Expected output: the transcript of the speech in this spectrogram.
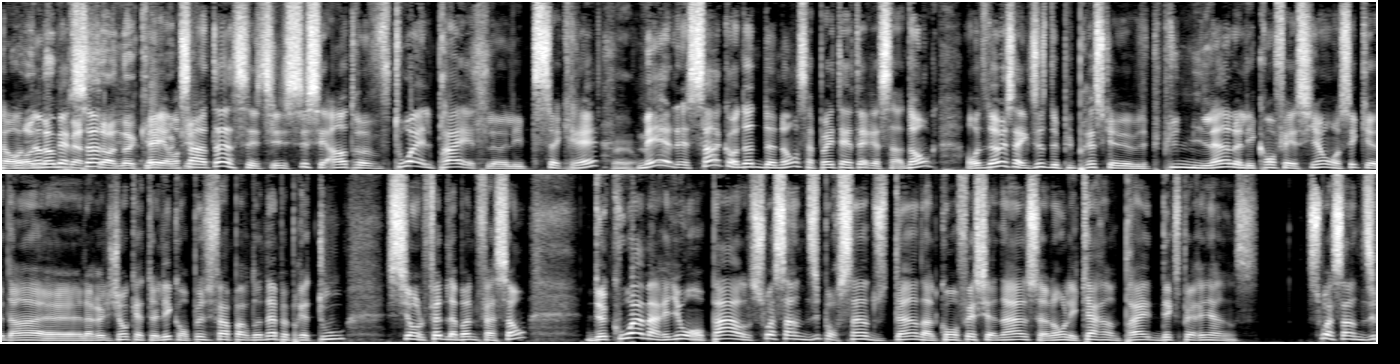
on On nomme nomme personne. personne, ok, Hey, On s'entend, c'est- entre toi et le prêtre, là, les petits secrets. Mais le- sans qu'on donne de nom, ça peut être intéressant. Donc, on dit d'un, ça existe depuis presque depuis plus de 1000 ans, là, les confessions. On sait que dans euh, la religion catholique, on peut se faire pardonner à peu près tout si on le fait de la bonne façon. De quoi, Mario, on parle 70 du temps dans le confessionnal selon les 40 prêtres d'expérience? 70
